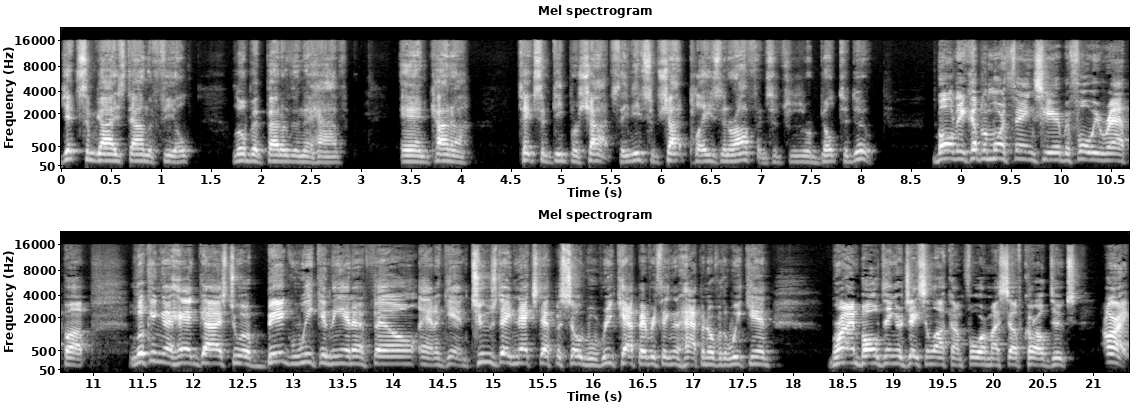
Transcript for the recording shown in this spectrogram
get some guys down the field a little bit better than they have, and kind of take some deeper shots. They need some shot plays in their offense, which we're built to do. Baldy, a couple more things here before we wrap up. Looking ahead, guys, to a big week in the NFL. And again, Tuesday, next episode, we'll recap everything that happened over the weekend. Brian Baldinger, Jason La Canfora, myself, Carl Dukes. All right.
